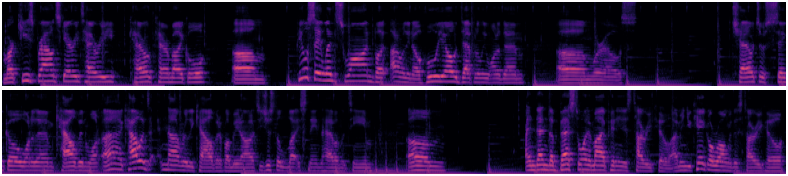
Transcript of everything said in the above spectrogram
Marquise Brown, Scary Terry, Harold Carmichael. Um, people say Lynn Swann, but I don't really know. Julio, definitely one of them. Um, where else? Chad Cinco, one of them. Calvin, one. Uh, Calvin's not really Calvin, if I'm being honest. He's just a nice name to have on the team. Um, and then the best one, in my opinion, is Tyreek Hill. I mean, you can't go wrong with this Tyreek Hill.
